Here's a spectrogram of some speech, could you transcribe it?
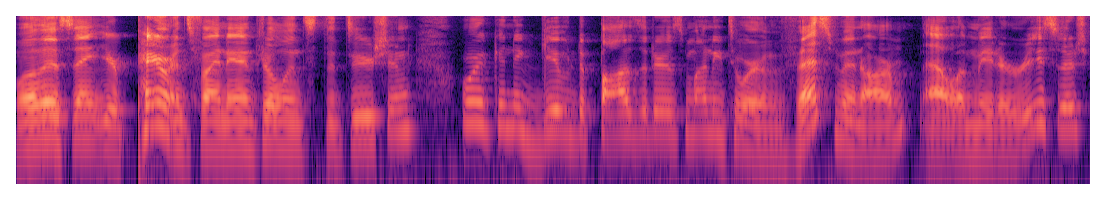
Well, this ain't your parents' financial institution. We're going to give depositors money to our investment arm, Alameda Research,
